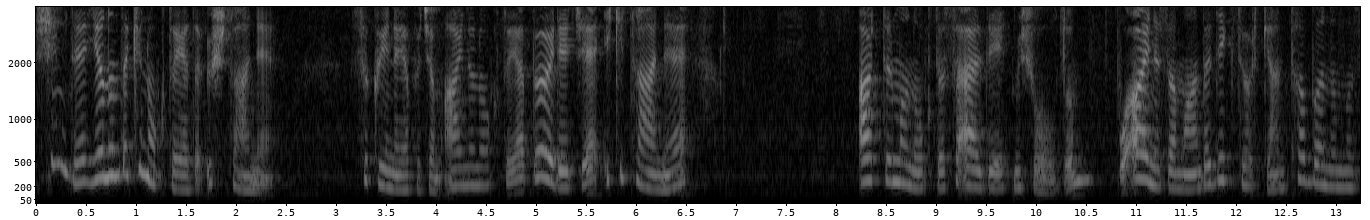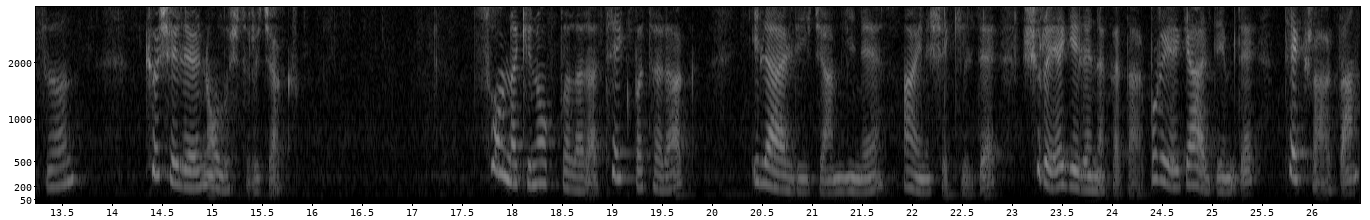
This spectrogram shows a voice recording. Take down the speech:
Şimdi yanındaki noktaya da 3 tane sık iğne yapacağım aynı noktaya. Böylece 2 tane arttırma noktası elde etmiş oldum. Bu aynı zamanda dikdörtgen tabanımızın köşelerini oluşturacak. Sonraki noktalara tek batarak ilerleyeceğim yine aynı şekilde şuraya gelene kadar. Buraya geldiğimde tekrardan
